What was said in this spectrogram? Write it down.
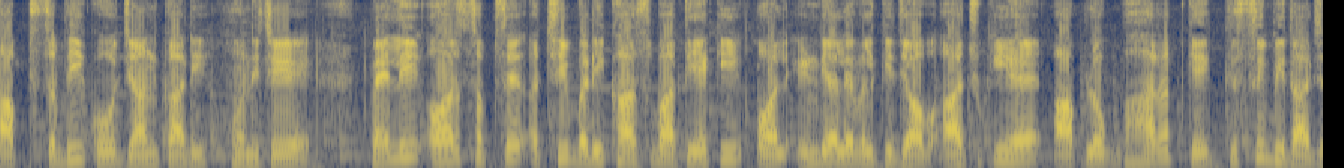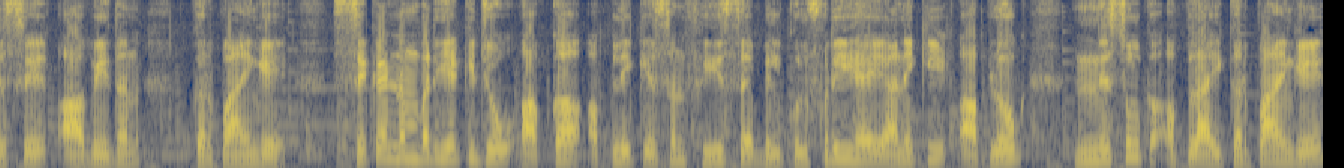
आप सभी को जानकारी होनी चाहिए। पहली और सबसे अच्छी बड़ी खास बात यह कि ऑल इंडिया लेवल की जॉब आ चुकी है। आप लोग भारत के किसी भी राज्य से आवेदन कर पाएँगे। सेकंड नंबर ये कि जो आपका अप्लीकेशन फ़ीस है बिल्कुल फ्री है, यानी कि आप लोग निशुल्क अप्लाई कर पाएँगे।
